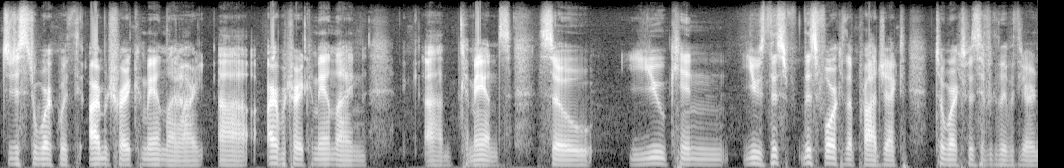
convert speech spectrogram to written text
to just to work with arbitrary command line uh, arbitrary command line uh, commands. So you can use this this fork of the project to work specifically with your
